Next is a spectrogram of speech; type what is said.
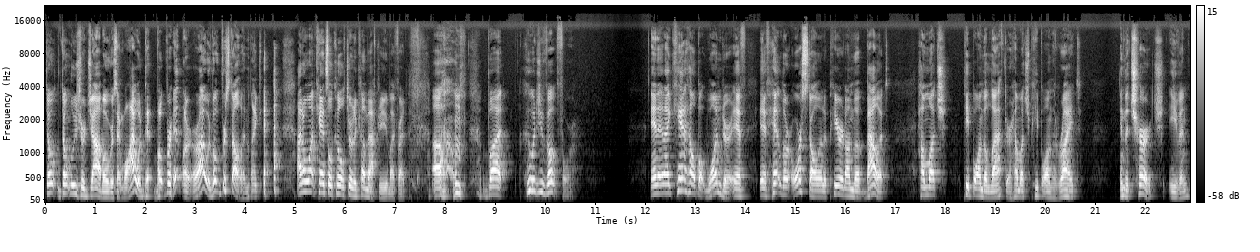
don't don't lose your job over saying, "Well, I would vote for Hitler or I would vote for Stalin." Like I don't want cancel culture to come after you, my friend. Um, but who would you vote for? And and I can't help but wonder if if Hitler or Stalin appeared on the ballot, how much people on the left or how much people on the right in the church even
